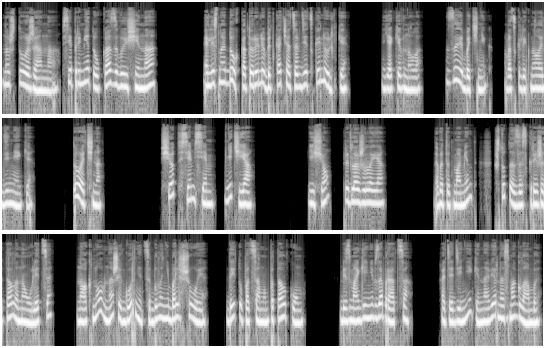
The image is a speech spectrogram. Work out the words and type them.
Ну что же она, все приметы, указывающие на... Лесной дух, который любит качаться в детской люльке. Я кивнула. «Зыбочник!» — воскликнула Денеки. «Точно!» Счет семь-семь. Ничья. Еще? — предложила я. В этот момент что-то заскрежетало на улице, но окно в нашей горнице было небольшое, да и то под самым потолком. Без магии не взобраться, хотя Денеки, наверное, смогла бы.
